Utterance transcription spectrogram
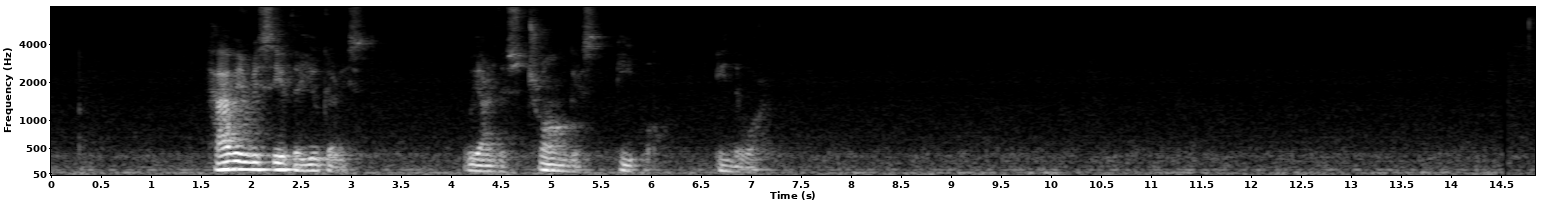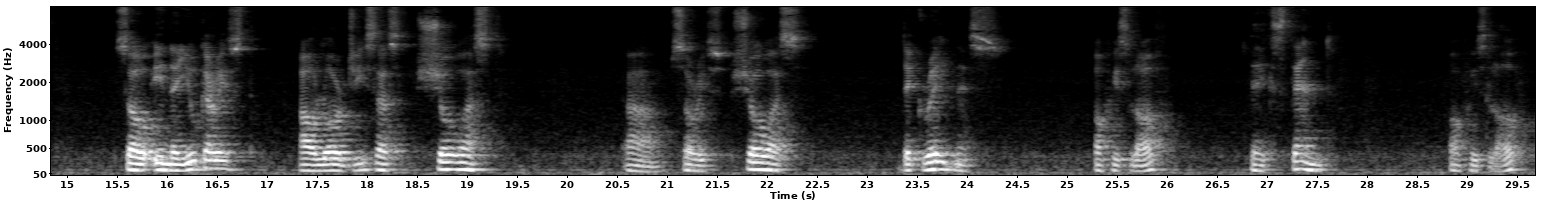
having received the Eucharist, we are the strongest people in the world. So, in the Eucharist, our Lord Jesus show us, uh, sorry, show us the greatness of His love, the extent of His love,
